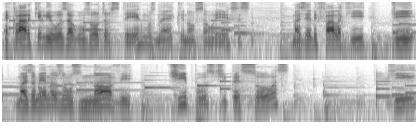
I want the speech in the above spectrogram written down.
É claro que ele usa alguns outros termos, né, que não são esses, mas ele fala aqui de mais ou menos uns nove tipos de pessoas que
